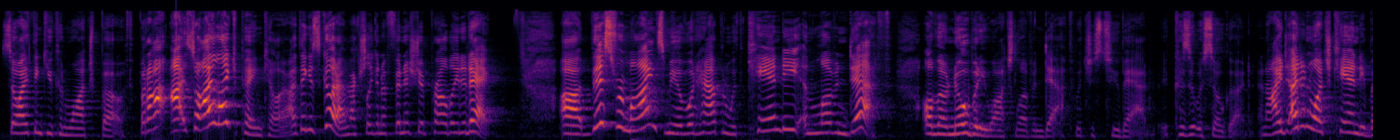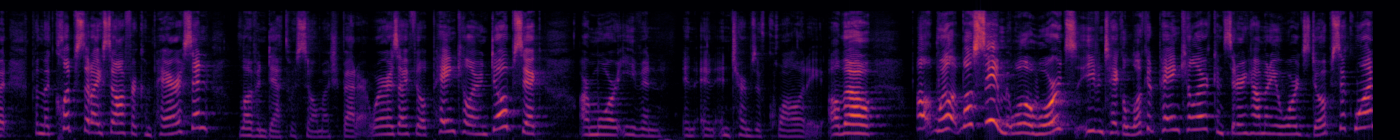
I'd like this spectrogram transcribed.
So I think you can watch both. But I, I so I liked Painkiller. I think it's good. I'm actually going to finish it probably today. Uh, this reminds me of what happened with Candy and Love and Death. Although nobody watched Love and Death, which is too bad because it was so good. And I, I didn't watch Candy, but from the clips that I saw for comparison, Love and Death was so much better. Whereas I feel Painkiller and Dopesick are more even in, in, in terms of quality. Although well, we'll, we'll see. Will awards even take a look at Painkiller, considering how many awards Dopesick won?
